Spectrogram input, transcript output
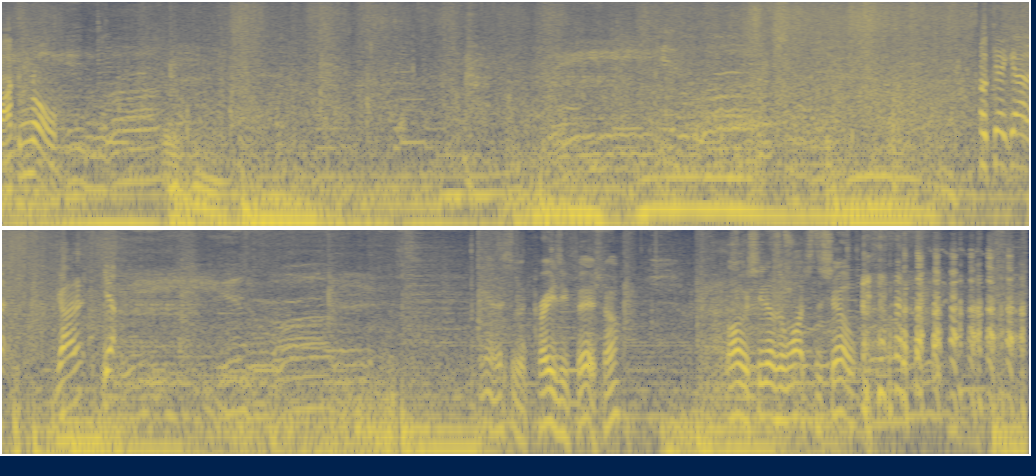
Rock and roll. Okay, got it. Got it? Yeah. Man, this is a crazy fish, huh? As long as she doesn't watch the show. I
